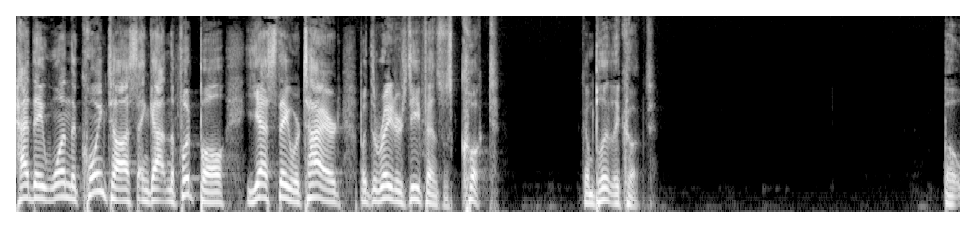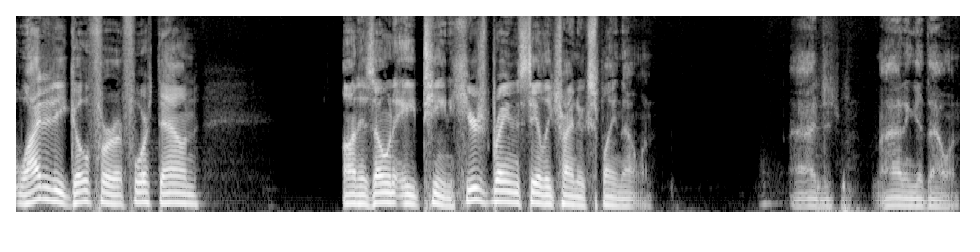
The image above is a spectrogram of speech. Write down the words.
had they won the coin toss and gotten the football, yes, they were tired, but the Raiders' defense was cooked, completely cooked. But why did he go for a fourth down on his own 18? Here's Brandon Staley trying to explain that one. I just, I didn't get that one.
